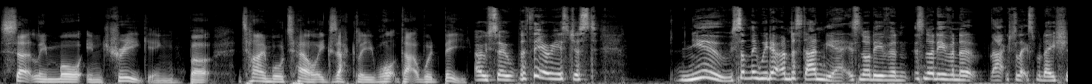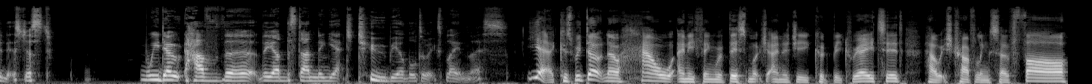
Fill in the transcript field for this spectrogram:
certainly more intriguing. But time will tell exactly what that would be. Oh, so the theory is just new, something we don't understand yet. It's not even it's not even an actual explanation. It's just we don't have the the understanding yet to be able to explain this. Yeah, because we don't know how anything with this much energy could be created, how it's traveling so far,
